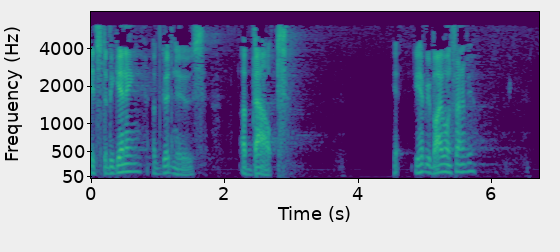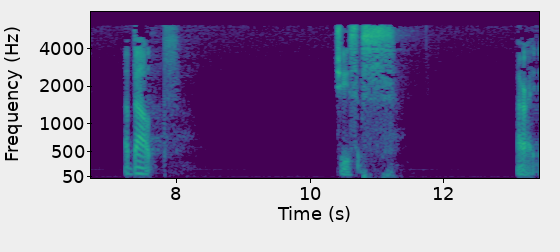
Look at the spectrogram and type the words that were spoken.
It's the beginning of good news about. Do you have your Bible in front of you? About Jesus. All right.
